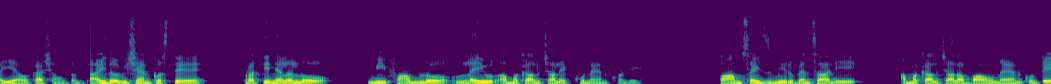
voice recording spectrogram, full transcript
అయ్యే అవకాశం ఉంటుంది. ఐదో విషయానికి వస్తే ప్రతి నెలలో మీ ఫామ్లో లైవ్ అమ్మకాలు చాలా ఎక్కువ ఉన్నాయనుకోండి ఫామ్ సైజు మీరు పెంచాలి అమ్మకాలు చాలా బాగున్నాయి అనుకుంటే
